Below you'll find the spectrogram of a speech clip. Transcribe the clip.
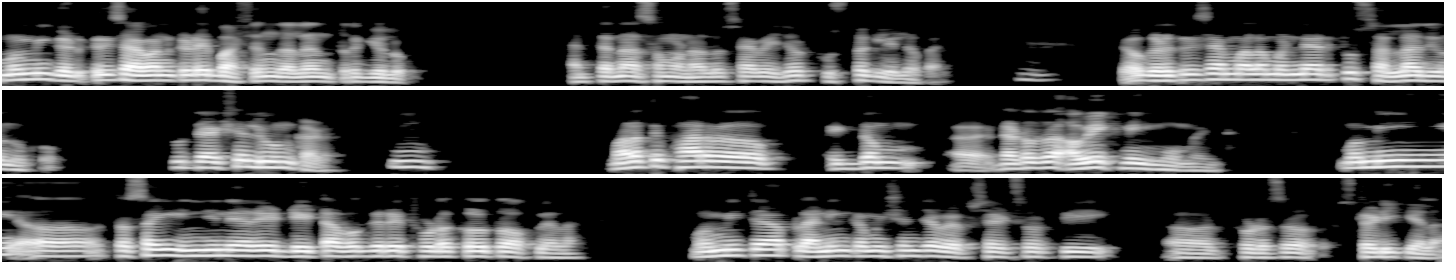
मग मी गडकरी साहेबांकडे भाषण झाल्यानंतर गेलो. आणि त्यांना असं म्हणालो साहेब याच्यावर पुस्तक लिहिलं पाहिजे. तेव्हा गडकरी साहेब मला म्हणले अरे तू सल्ला देऊ नको. तू त्यापेक्षा लिहून काढ. मला ते फार एकदम that was a awakening movement मग मी तसाही इंजिनियर आहे डेटा वगैरे थोडं कळतो आपल्याला. मग मी त्या प्लॅनिंग कमिशनच्या वेबसाईट्सवरती थोडंसं स्टडी केला.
